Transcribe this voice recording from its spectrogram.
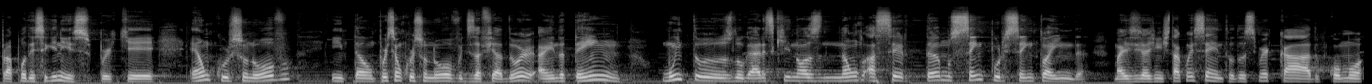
para poder seguir nisso, porque é um curso novo então, por ser um curso novo, desafiador, ainda tem muitos lugares que nós não acertamos 100% ainda, mas a gente está conhecendo todo esse mercado, como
